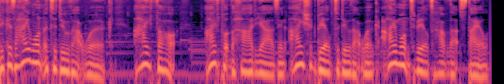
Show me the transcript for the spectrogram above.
because I wanted to do that work. I thought I've put the hard yards in. I should be able to do that work. I want to be able to have that style.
